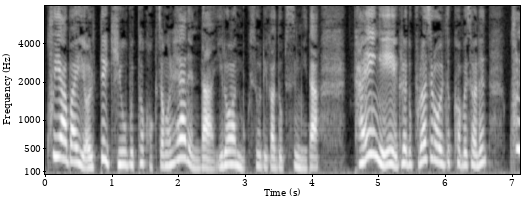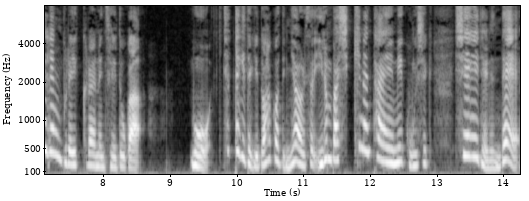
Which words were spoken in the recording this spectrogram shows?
쿠이아바의 열대 기후부터 걱정을 해야 된다. 이러한 목소리가 높습니다. 다행히 그래도 브라질 월드컵에서는 쿨링 브레이크라는 제도가 뭐 채택이 되기도 하거든요. 그래서 이른바 시키는 타임이 공식 시행이 되는데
